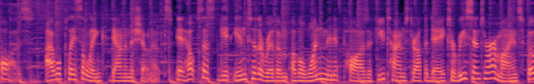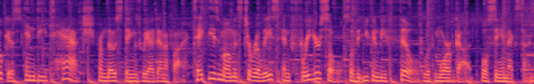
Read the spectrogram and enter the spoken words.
pause. I will place a link down in the show notes. It helps us get into the rhythm of a one minute pause a few times throughout the day to recenter our minds, focus, and detach from those things we identify. Take these moments to release and free your soul so that you can be filled with more of God. We'll see you next time.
